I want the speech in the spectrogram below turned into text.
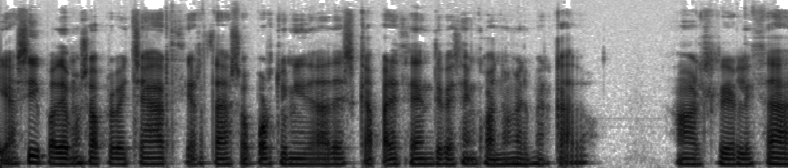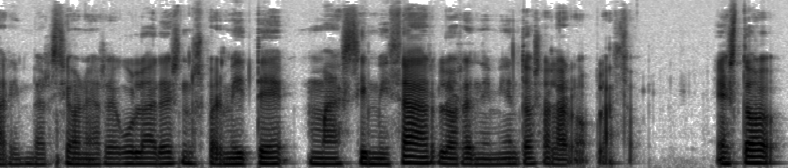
y así podemos aprovechar ciertas oportunidades que aparecen de vez en cuando en el mercado. Al realizar inversiones regulares nos permite maximizar los rendimientos a largo plazo. Esto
